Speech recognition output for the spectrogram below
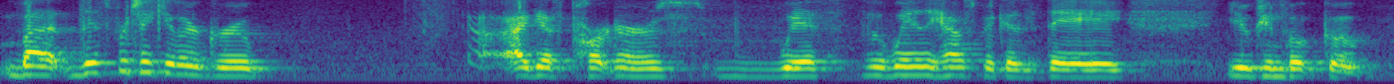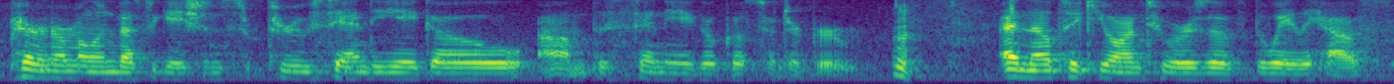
But this particular group, I guess, partners with the Whaley House because they, you can book go paranormal investigations through San Diego, um, the San Diego Ghost Hunter group, and they'll take you on tours of the Whaley House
